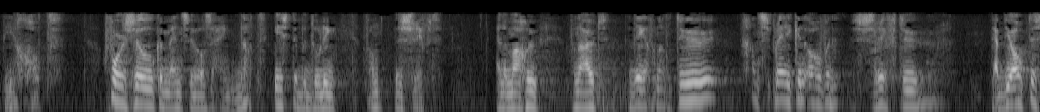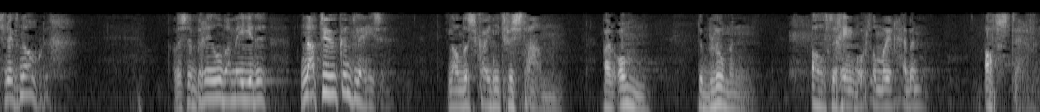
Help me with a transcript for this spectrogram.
Die God voor zulke mensen wil zijn. Dat is de bedoeling van de schrift. En dan mag u vanuit de dingen van de natuur gaan spreken over de schriftuur. Dan hebt u ook de schrift nodig. Dat is de bril waarmee je de natuur kunt lezen. En anders kan je niet verstaan waarom de bloemen, als ze geen wortel meer hebben, afsterven.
